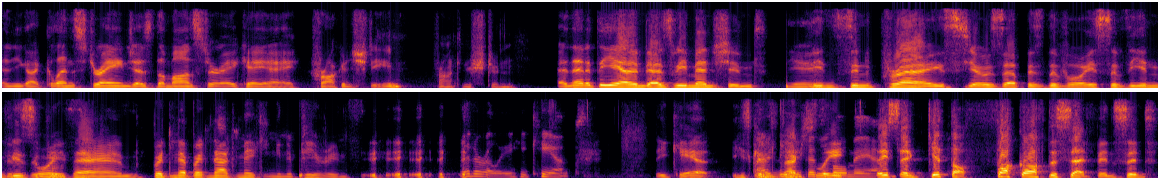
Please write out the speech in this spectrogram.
And you got Glenn Strange as the monster, aka Frankenstein. Frankenstein. And then at the end, as we mentioned, Yeah. Vincent Price shows up as the voice of the Invisible voice. Man. But no, but not making an appearance. literally, he can't. he can't. He's I The actually. Man. They said, "Get the fuck off the set, Vincent."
